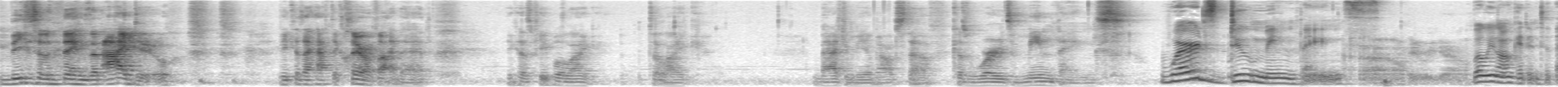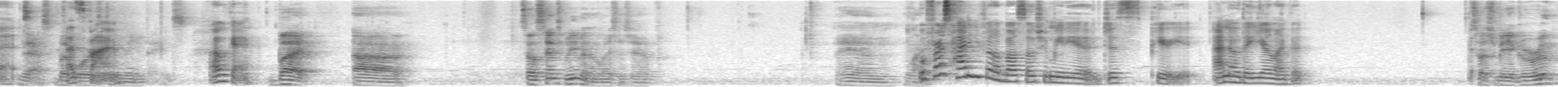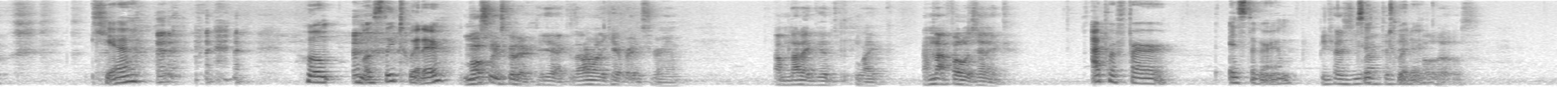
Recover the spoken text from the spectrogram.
these are the things that I do because I have to clarify that because people like to like badger me about stuff because words mean things. Words do mean things, Oh, here we go. but we won't get into that. Yes, but That's words do fine. mean things. Okay. But uh, so since we've been in a relationship, and like, Well, first, how do you feel about social media? Just period. I know that you're like a social media guru, yeah. well, mostly Twitter. mostly Twitter, yeah, because I don't really care for Instagram. I'm not a good like. I'm not photogenic I prefer Instagram. because you like to Twitter. take photos,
